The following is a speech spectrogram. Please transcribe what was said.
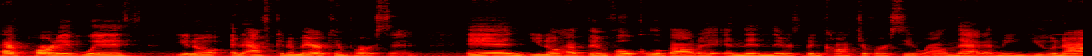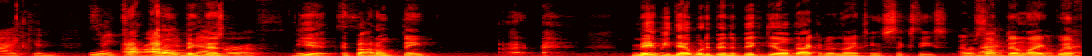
have parted with you know an african american person and you know have been vocal about it. And then there's been controversy around that. I mean you and i can Well, speak to I, I don't a think that's yeah, but I don't think I, maybe that would have been a big deal back in the 1960s or something like with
